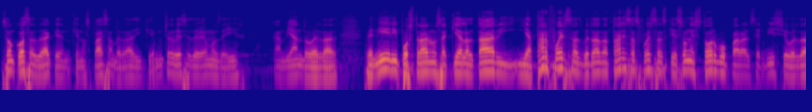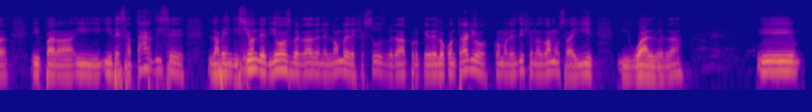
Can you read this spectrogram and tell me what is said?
son cosas, ¿verdad? Que, nos pasan, ¿verdad? Y que muchas veces debemos de ir cambiando, ¿verdad? Venir y postrarnos aquí al altar y, atar fuerzas, ¿verdad? Atar esas fuerzas que son estorbo para el servicio, ¿verdad? Y para y, desatar, dice, la bendición de Dios, ¿verdad? En el nombre de Jesús, ¿verdad? Porque de lo contrario, como les dije, nos vamos a ir igual, ¿verdad? Y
